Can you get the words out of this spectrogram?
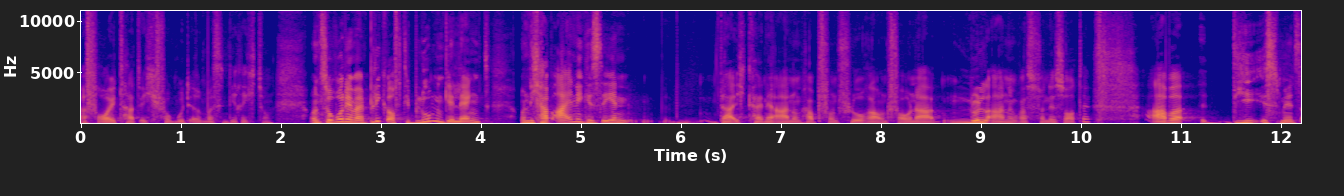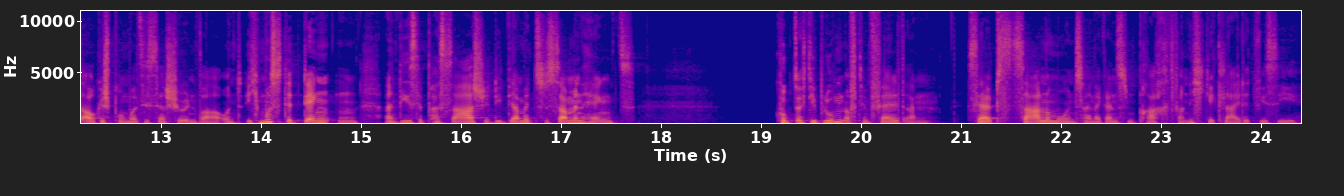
erfreut hat. Ich vermute irgendwas in die Richtung. Und so wurde mein Blick auf die Blumen gelenkt und ich habe eine gesehen, da ich keine Ahnung habe von Flora und Fauna, null Ahnung was von der Sorte. Aber die ist mir ins Auge gesprungen, weil sie sehr schön war. Und ich musste denken an diese Passage, die damit zusammenhängt, Guckt euch die Blumen auf dem Feld an. Selbst Salomo in seiner ganzen Pracht war nicht gekleidet wie sie.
